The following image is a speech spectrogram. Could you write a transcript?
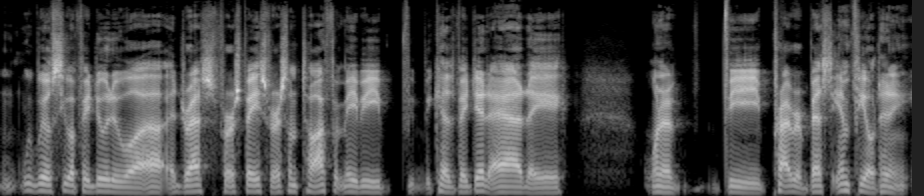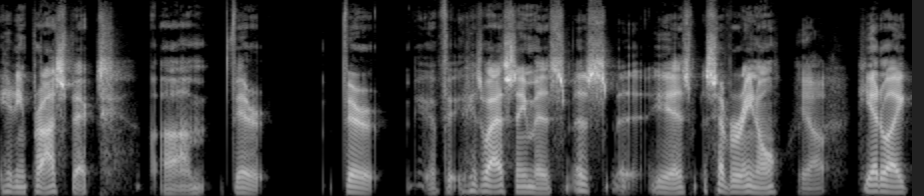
We will see what they do to uh, address first base. There's some talk, but maybe because they did add a one of the private best infield hitting, hitting prospect. Um, their their his last name is is is Severino. Yeah. He had like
